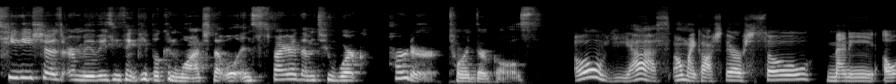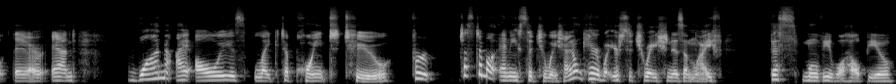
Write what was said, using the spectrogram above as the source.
TV shows or movies you think people can watch that will inspire them to work harder toward their goals? Oh, yes. Oh my gosh, there are so many out there. And one I always like to point to for just about any situation. I don't care what your situation is in life. This movie will help you.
